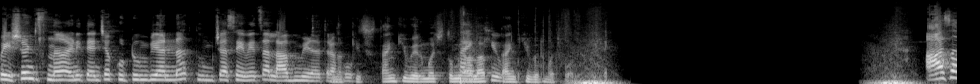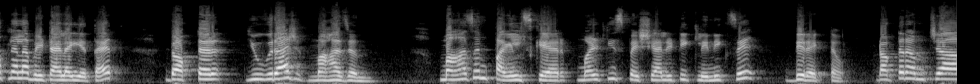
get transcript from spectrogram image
पेशंट्सना आणि त्यांच्या कुटुंबियांना तुमच्या सेवेचा लाभ मिळत राहू. नक्कीच. थँक्यू व्हेरी मच तुम्ही Thank आलात. you. Thank you very much for आज आपल्याला भेटायला येत आहेत doctor Yuvraj Mahajan. Mahajan piles care multi speciality क्लिनिकचे डिरेक्टर डॉक्टर आमच्या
